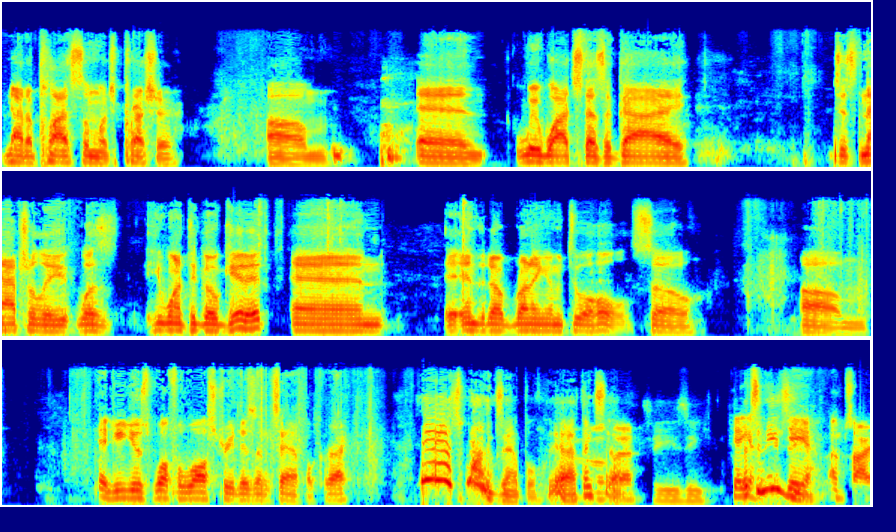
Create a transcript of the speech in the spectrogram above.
not apply so much pressure. Um, and we watched as a guy just naturally was he wanted to go get it, and it ended up running him into a hole. So, um, And you use Wolf of Wall Street as an example, correct? yeah, it's one example. Yeah, I think Oh, so. that's easy. Yeah, That's yeah, an easy Yeah, yeah. I'm sorry.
